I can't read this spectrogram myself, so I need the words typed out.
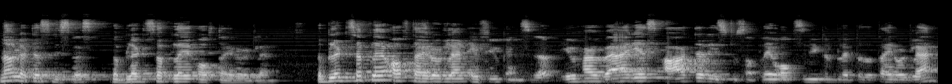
Now let us discuss the blood supply of thyroid gland. The blood supply of thyroid gland if you consider, you have various arteries to supply oxygenated blood to the thyroid gland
